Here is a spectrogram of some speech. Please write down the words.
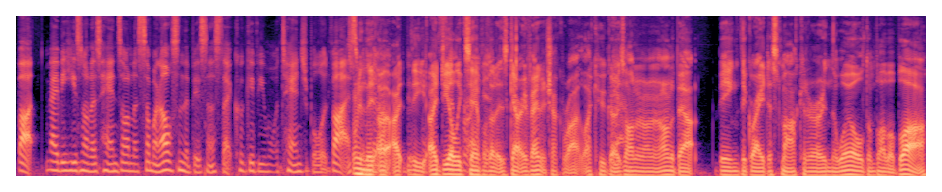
but maybe he's not as hands on as someone else in the business that could give you more tangible advice. i mean the uh, I, the ideal example of that is gary vaynerchuk right like who goes Yeah. on and on and on about being the greatest marketer in the world and blah blah blah.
